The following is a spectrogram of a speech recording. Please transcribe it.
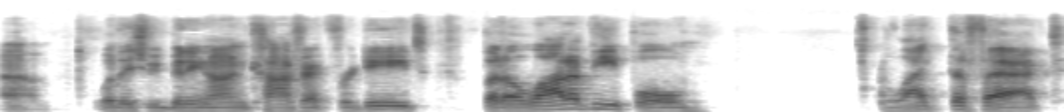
um, what they should be bidding on contract for deeds. But a lot of people like the fact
